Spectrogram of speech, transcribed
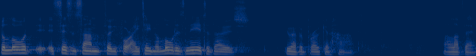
the Lord, it says in Psalm 34 18, the Lord is near to those who have a broken heart. I love that.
